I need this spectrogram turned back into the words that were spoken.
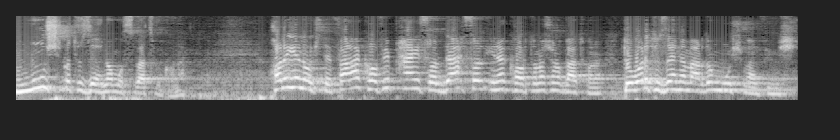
موش رو تو ذهنها مثبت می‌کنم. حالا یه نکته فقط کافی 5 سال 10 سال اینا کارتوناشون رو قطع کنن. دوباره تو ذهن مردم موش منفی میشه.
